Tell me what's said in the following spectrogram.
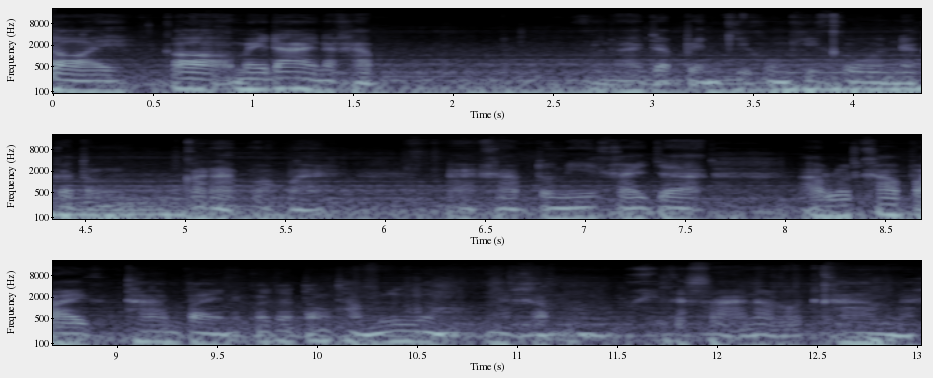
จอยก็ไม่ได้นะครับน่าจะเป็นขี้คงขี้โคลนแล้วก็ต้องกลับออกมานะครับ ตรงนี้ใครจะ เอารถเข้าไปข้ามไปก็จะต้องทำเรื่องนะครับ เอกสารเอารถข้ามนะ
